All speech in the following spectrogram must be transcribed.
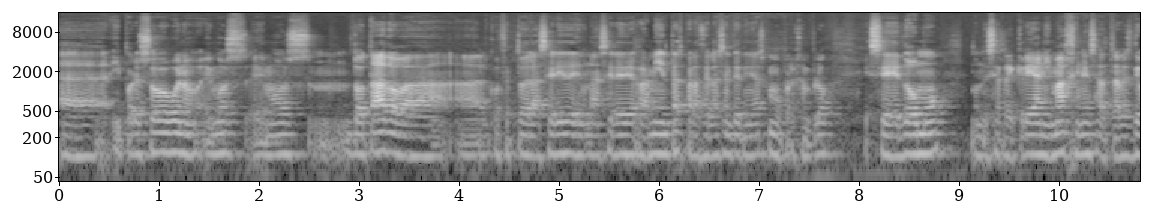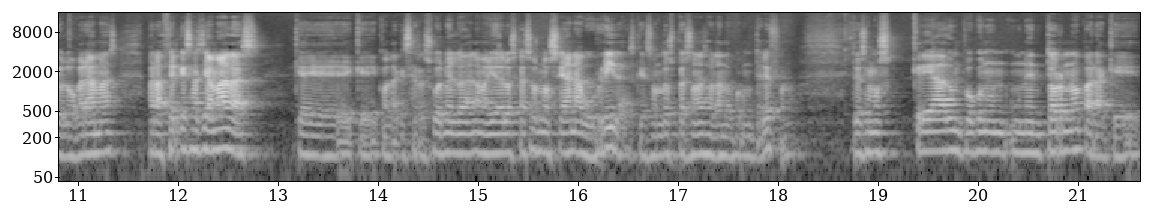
Eh, y por eso, bueno, hemos, hemos dotado al concepto de la serie de una serie de herramientas para hacerlas entretenidas, como por ejemplo ese domo donde se recrean imágenes a través de hologramas, para hacer que esas llamadas que, con las que se resuelven la mayoría de los casos no sean aburridas, que son dos personas hablando por un teléfono. Entonces hemos creado un poco un, entorno para que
